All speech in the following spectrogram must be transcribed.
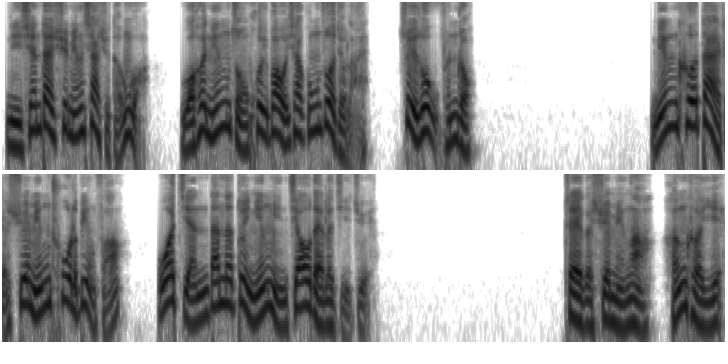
你先带薛明下去等我，我和宁总汇报一下工作就来，最多五分钟。宁珂带着薛明出了病房，我简单的对宁敏交代了几句。这个薛明啊，很可疑，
